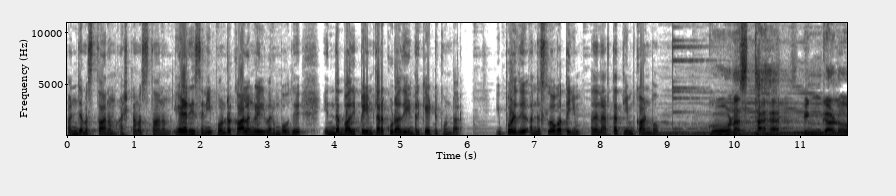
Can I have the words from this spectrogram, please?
பஞ்சமஸ்தானம் அஷ்டமஸ்தானம் ஏழரை சனி போன்ற காலங்களில் வரும்போது எந்த பாதிப்பையும் தரக்கூடாது என்று கேட்டுக்கொண்டார். இப்பொழுது அந்த ஸ்லோகத்தையும் அதன் அர்த்தத்தையும் காண்போம். கோணஸ்தக பிங்களோ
